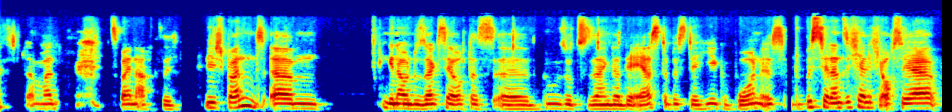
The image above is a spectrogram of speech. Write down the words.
damals 82. Nee, spannend. Ähm, genau, du sagst ja auch, dass äh, du sozusagen dann der Erste bist, der hier geboren ist. Du bist ja dann sicherlich auch sehr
